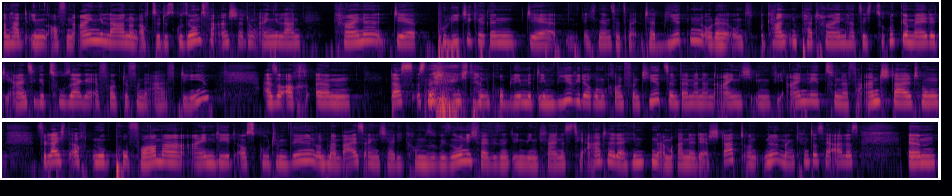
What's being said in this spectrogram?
und hat eben offen eingeladen und auch zur Diskussionsveranstaltung eingeladen. Keine der Politikerinnen der, ich nenne es jetzt mal etablierten oder uns bekannten Parteien hat sich zurückgemeldet. Die einzige Zusage erfolgte von der AfD. Also auch ähm, das ist natürlich dann ein Problem, mit dem wir wiederum konfrontiert sind, wenn man dann eigentlich irgendwie einlädt zu einer Veranstaltung, vielleicht auch nur pro forma einlädt aus gutem Willen und man weiß eigentlich, ja, die kommen sowieso nicht, weil wir sind irgendwie ein kleines Theater da hinten am Rande der Stadt und ne, man kennt das ja alles. Ähm,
